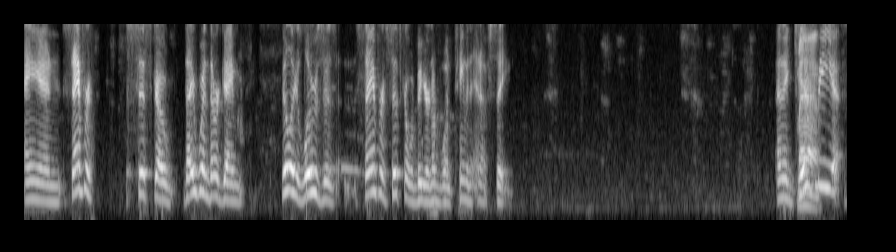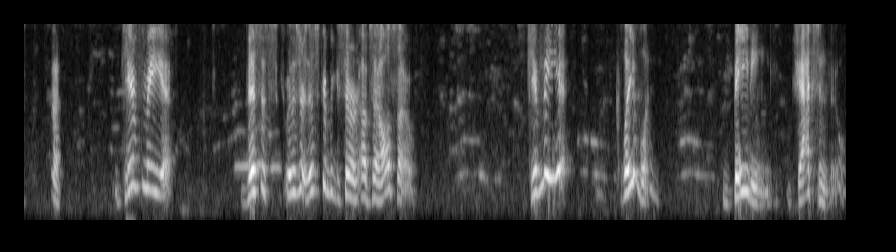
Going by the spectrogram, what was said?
and San Francisco, they win their game. Philly loses. San Francisco would be your number one team in the NFC. And then give Man. me, uh, give me. This is this, this could be considered an upset also. Give me Cleveland beating Jacksonville.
